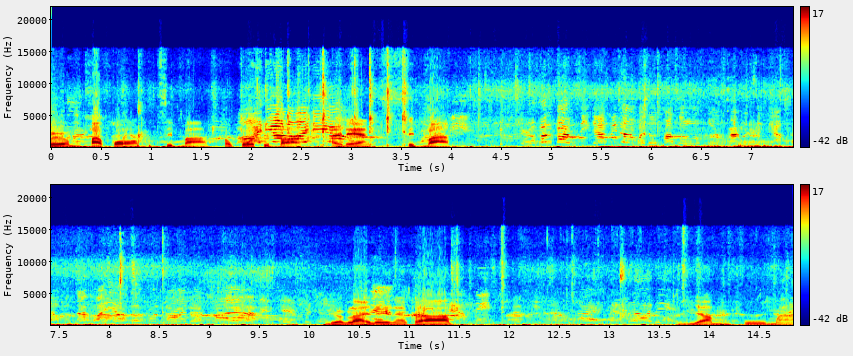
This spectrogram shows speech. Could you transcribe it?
พิ่มปลากรอบ 10 บาทข้าวโพด10 บาท ไข่แดง 10 บาทาทเลือกไล่เลยนะครับ ยำปูม้า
